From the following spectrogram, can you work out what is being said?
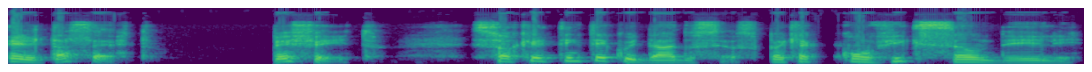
Ele tá certo. Perfeito. Só que ele tem que ter cuidado, Celso, para que a convicção dele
